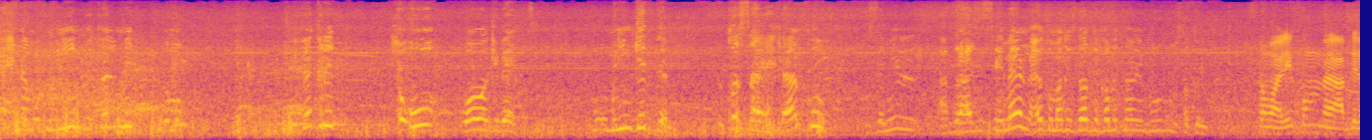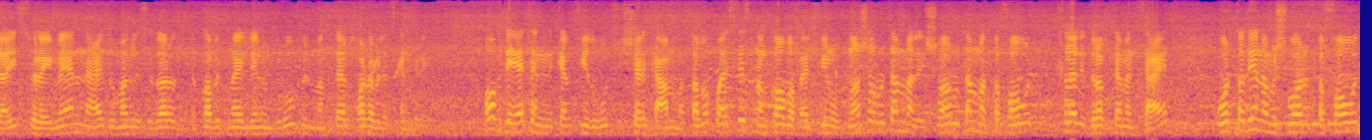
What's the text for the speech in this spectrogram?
إحنا مؤمنين بكلمة بم... بفكرة حقوق وواجبات. مؤمنين جدا. القصة هيحكيها لكم. الزميل عبد العزيز سليمان عضو مجلس إدارة نقابة نايل جروب المستقلة السلام عليكم عبد العزيز سليمان عضو مجلس إدارة نقابه نايل لينين جروب بالمنطقة الحرة بالإسكندرية. هو بداية إن كان في ضغوط في الشركة عما سبق وأسسنا نقابه في 2012 وتم الإشهار وتم التفاوض خلال اضراب 8 ساعات وارتضينا مشوار التفاوض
